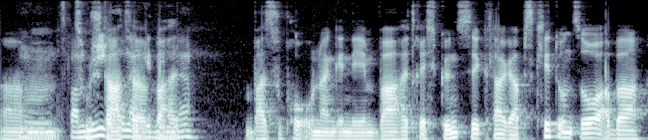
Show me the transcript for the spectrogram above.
ähm, mhm, zum Starter war halt ne? war super unangenehm, war halt recht günstig, klar gab's Kit und so, aber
